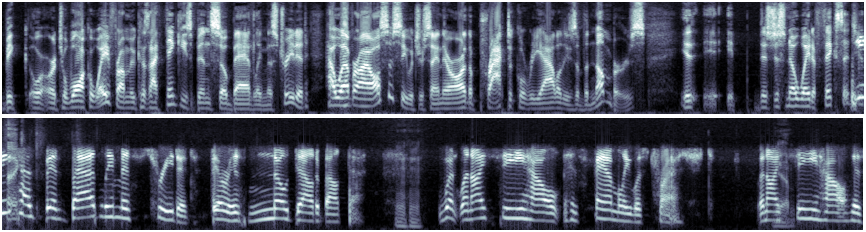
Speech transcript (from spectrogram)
be, or, or, to walk away from him because I think he's been so badly mistreated. However, I also see what you're saying. There are the practical realities of the numbers. It, it, it, there's just no way to fix it. He has been badly mistreated. There is no doubt about that. Mm-hmm. When when I see how his family was trashed, when I yeah. see how his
